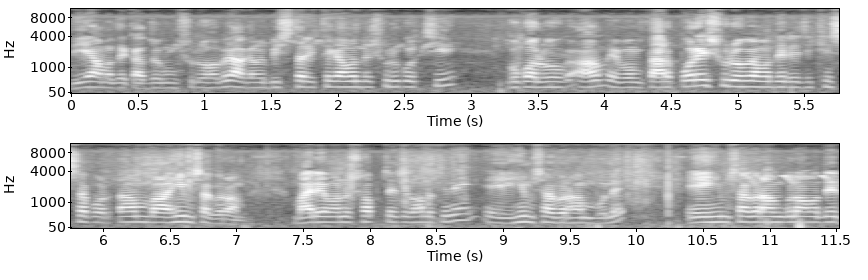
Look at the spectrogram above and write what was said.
দিয়ে আমাদের কার্যক্রম শুরু হবে। আগামী বিশ তারিখ থেকে আমাদের শুরু করছি। গোপালভোগ আম এবং তারপরেই শুরু হবে আমাদের এই যে খেসাপড়তা আম বা হিমসাগর আম। বাইরের মানুষ সবচাইতে ভালো চিনে এই হিমসাগর আম বলে। এই হিমসাগর আমগুলো আমাদের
